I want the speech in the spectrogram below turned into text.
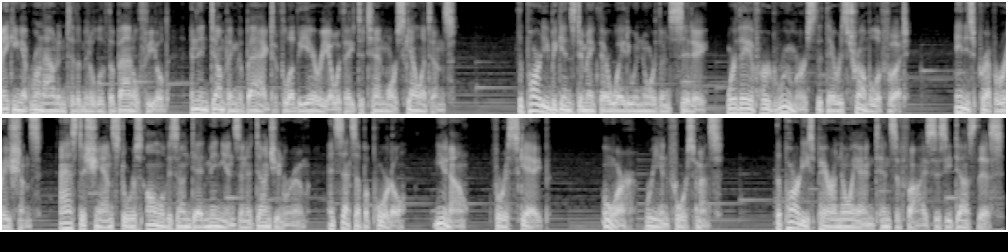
making it run out into the middle of the battlefield, and then dumping the bag to flood the area with 8 to 10 more skeletons. The party begins to make their way to a northern city, where they have heard rumors that there is trouble afoot. In his preparations, Astoshan stores all of his undead minions in a dungeon room and sets up a portal, you know, for escape. Or reinforcements. The party's paranoia intensifies as he does this,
